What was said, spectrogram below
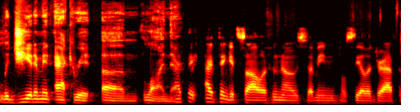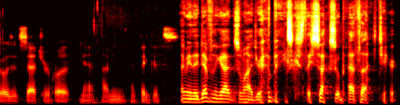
legitimate, accurate um, line there. I think I think it's solid. Who knows? I mean, we'll see how the draft goes, etc. But yeah, I mean, I think it's. I mean, they definitely got some high draft picks because they sucked so bad last year.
